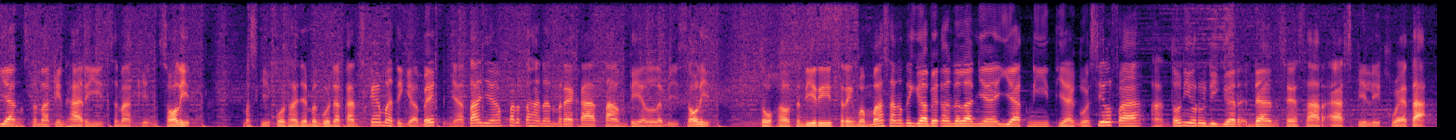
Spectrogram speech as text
yang semakin hari semakin solid. Meskipun hanya menggunakan skema 3 back, nyatanya pertahanan mereka tampil lebih solid. Tuchel sendiri sering memasang 3 back andalannya yakni Thiago Silva, Antonio Rudiger, dan Cesar Azpilicueta.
